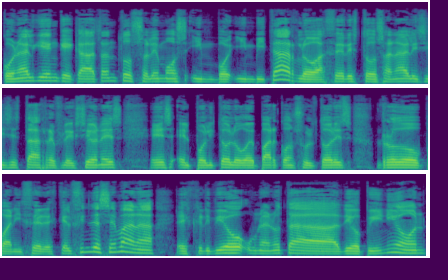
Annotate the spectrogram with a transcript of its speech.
con alguien que cada tanto solemos invitarlo a hacer estos análisis, estas reflexiones, es el politólogo de Par Consultores Rodo Paniceres, que el fin de semana escribió una nota de opinión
